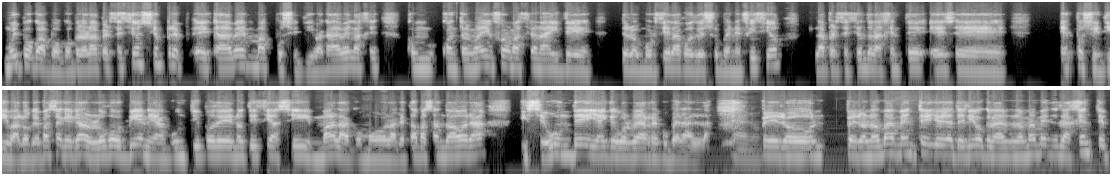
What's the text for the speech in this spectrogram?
muy poco a poco, pero la percepción siempre es cada vez más positiva, cada vez la gente, con, cuanto más información hay de, los murciélagos, de sus beneficios, la percepción de la gente es, eh, es positiva. Lo que pasa que, claro, luego viene algún tipo de noticia así mala como la que está pasando ahora y se hunde y hay que volver a recuperarla. Pero, pero normalmente, yo ya te digo que la, normalmente la gente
